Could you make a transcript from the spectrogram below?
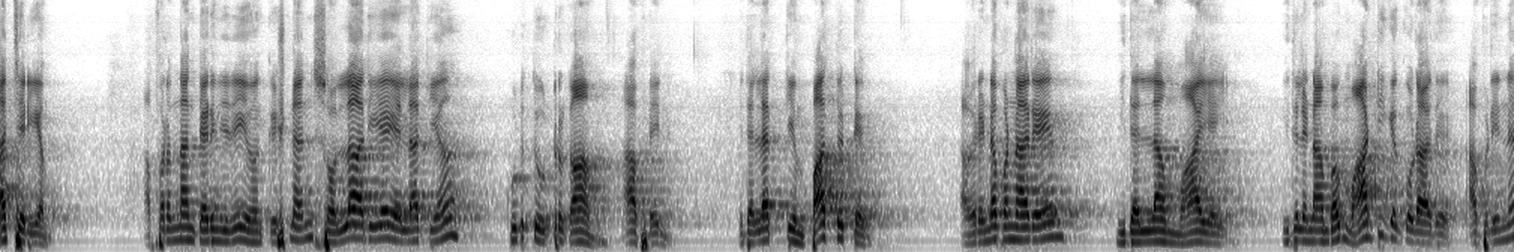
ஆச்சரியம். அப்புறம்தான் தெரிஞ்சது இவன் கிருஷ்ணன் சொல்லாதையே எல்லாத்தையும் கொடுத்து விட்டுருக்கான் அப்படின்னு. இதெல்லாத்தையும் பார்த்துட்டு அவர் என்ன பண்ணார்? இதெல்லாம் மாயை. இதில் நாம் மாட்டிக்கக்கூடாது அப்படின்னு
